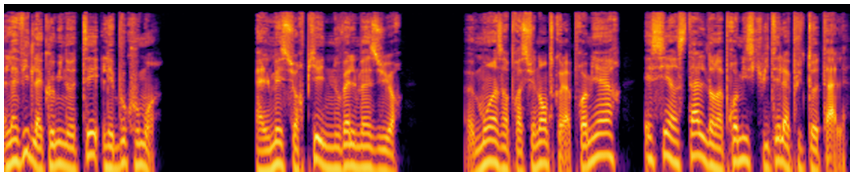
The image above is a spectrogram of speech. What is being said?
la vie de la communauté l'est beaucoup moins. Elle met sur pied une nouvelle masure, euh, moins impressionnante que la première, et s'y installe dans la promiscuité la plus totale.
